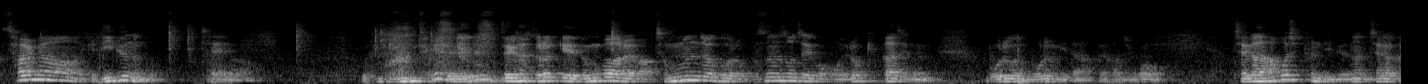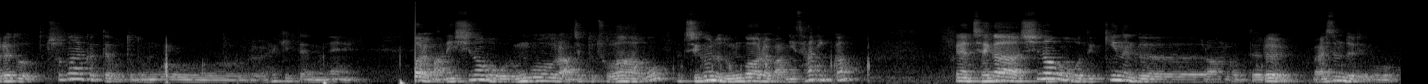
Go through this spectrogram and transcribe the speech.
설명 이렇게 리뷰는 못해요. 제가 그렇게 농구화를 막 전문적으로 무슨 소재고 뭐 이렇게까지는 모르 모릅니다. 그래가지고 제가 하고 싶은 리뷰는 제가 그래도 초등학교 때부터 농구를 했기 때문에 농구화를 많이 신어보고 농구를 아직도 좋아하고 지금도 농구화를 많이 사니까 그냥 제가 신어보고 느끼는 그런 것들을 말씀드리고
